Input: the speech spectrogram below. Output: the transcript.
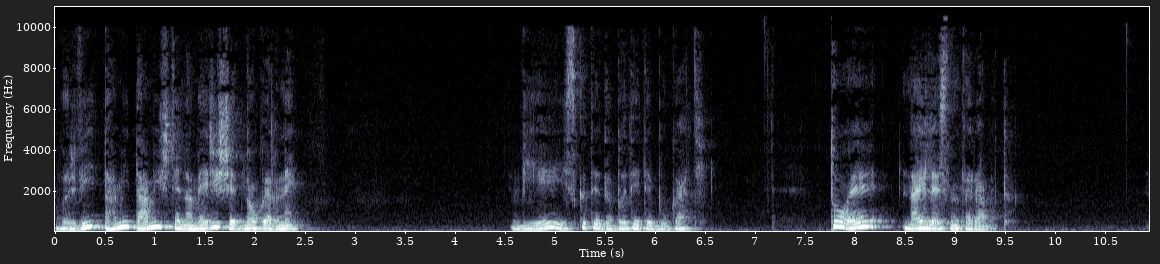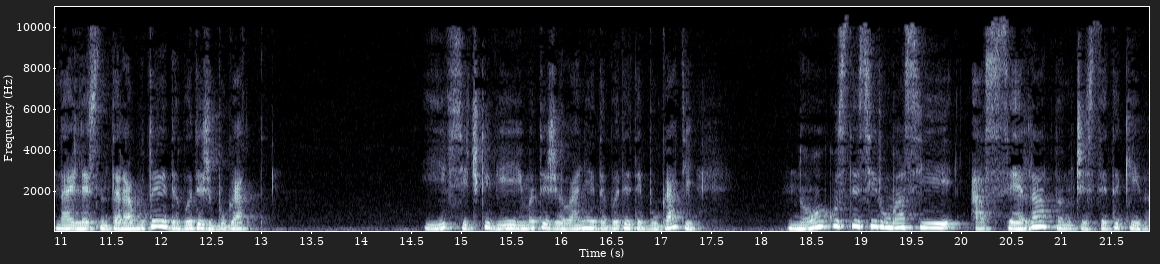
върви там и там и ще намериш едно гърне. Вие искате да бъдете богати. То е най-лесната работа. Най-лесната работа е да бъдеш богат. И всички вие имате желание да бъдете богати, но ако сте сиромаси, аз се радвам, че сте такива.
